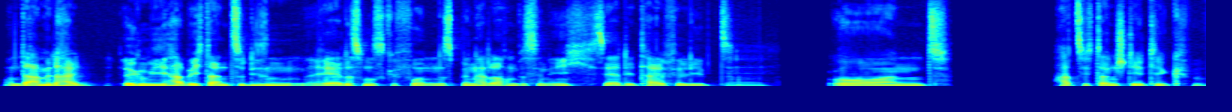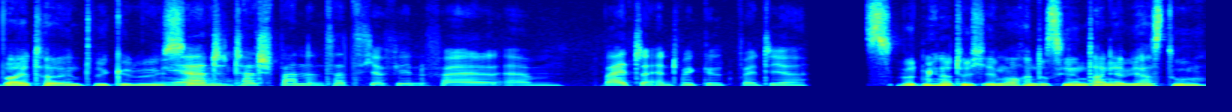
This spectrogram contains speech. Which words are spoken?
Und damit halt irgendwie habe ich dann zu diesem Realismus gefunden. Das bin halt auch ein bisschen ich, sehr detailverliebt. Mhm. Und hat sich dann stetig weiterentwickelt, würde ich ja, sagen. Ja, total spannend. Es hat sich auf jeden Fall ähm, weiterentwickelt bei dir. Es würde mich natürlich eben auch interessieren, Tanja, wie hast du,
